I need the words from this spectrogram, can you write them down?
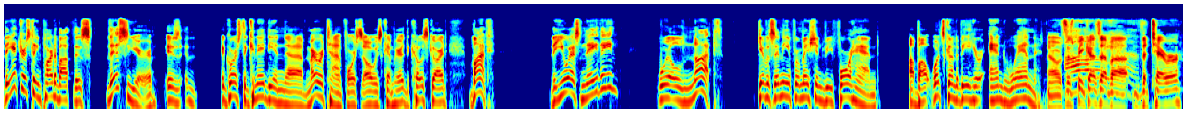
The interesting part about this this year is, of course, the Canadian uh, Maritime Force always come here, the Coast Guard, but the U.S. Navy will not give us any information beforehand about what's going to be here and when. No, is this because of uh, the terror?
